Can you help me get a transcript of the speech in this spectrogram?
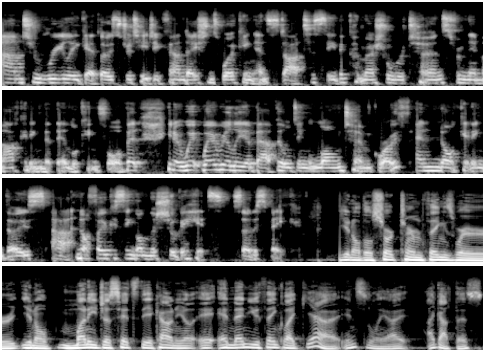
um, to really get those strategic foundations working and start to see the commercial returns from their marketing that they're looking for. But, you know, we're, we're really about building long term growth and not getting those, uh, not focusing on the sugar hits, so to speak you know those short-term things where you know money just hits the account you know, and then you think like yeah instantly i i got this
